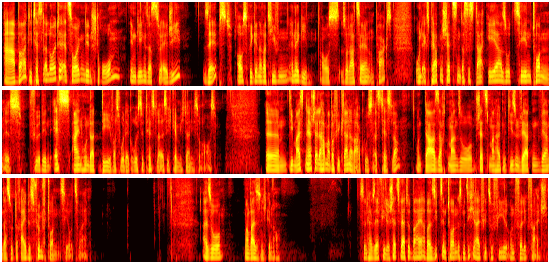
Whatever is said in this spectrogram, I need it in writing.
Aber die Tesla-Leute erzeugen den Strom im Gegensatz zu LG selbst aus regenerativen Energien, aus Solarzellen und Parks. Und Experten schätzen, dass es da eher so 10 Tonnen ist für den S100D, was wohl der größte Tesla ist. Ich kenne mich da nicht so aus. Ähm, die meisten Hersteller haben aber viel kleinere Akkus als Tesla. Und da sagt man so, schätzt man halt mit diesen Werten, wären das so drei bis fünf Tonnen CO2. Also, man weiß es nicht genau. Sind halt sehr viele Schätzwerte bei, aber 17 Tonnen ist mit Sicherheit viel zu viel und völlig falsch.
